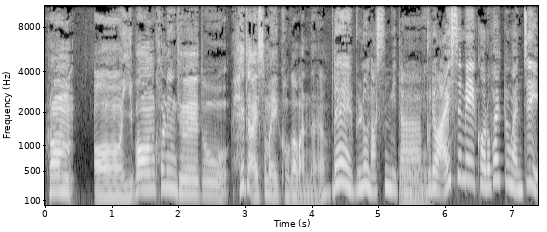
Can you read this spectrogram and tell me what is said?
그럼 어, 이번 컬링 대회도 head ice maker가 왔나요? 네, 물론 왔습니다. 오. 무려 ice maker로 활동한 지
